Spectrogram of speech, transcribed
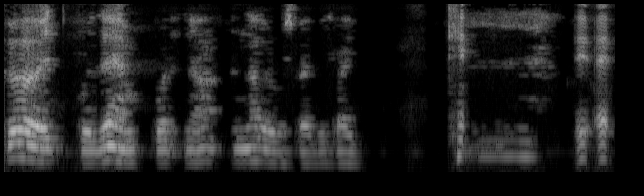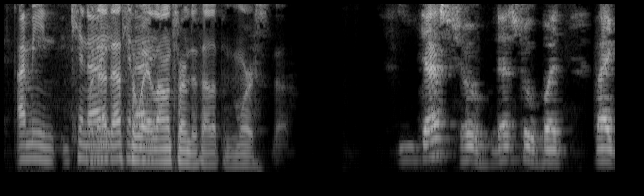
good for them, but not another respect is like Can, I- I I mean, can But I? that- that's can the way I- long term development works, though. that's true, that's true. But like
